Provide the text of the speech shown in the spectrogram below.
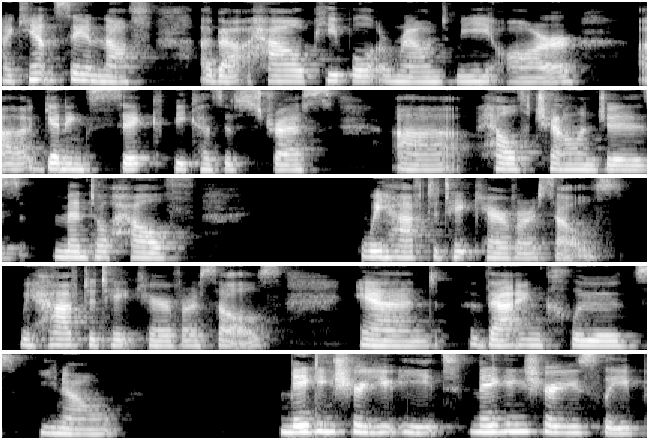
I can't say enough about how people around me are uh, getting sick because of stress, uh, health challenges, mental health, we have to take care of ourselves. We have to take care of ourselves. And that includes, you know, making sure you eat, making sure you sleep,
